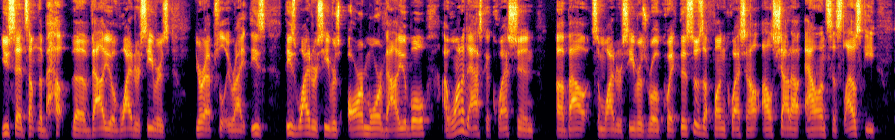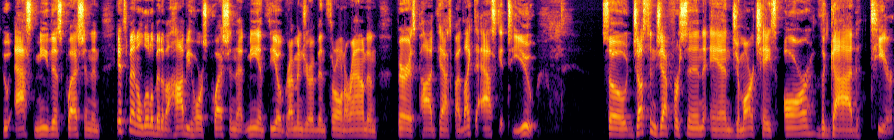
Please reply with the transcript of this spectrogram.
you said something about the value of wide receivers. You're absolutely right. These these wide receivers are more valuable. I wanted to ask a question about some wide receivers real quick. This was a fun question. I'll, I'll shout out Alan Sislowski, who asked me this question. And it's been a little bit of a hobby horse question that me and Theo Greminger have been throwing around in various podcasts, but I'd like to ask it to you. So Justin Jefferson and Ja'Marr Chase are the God tier.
